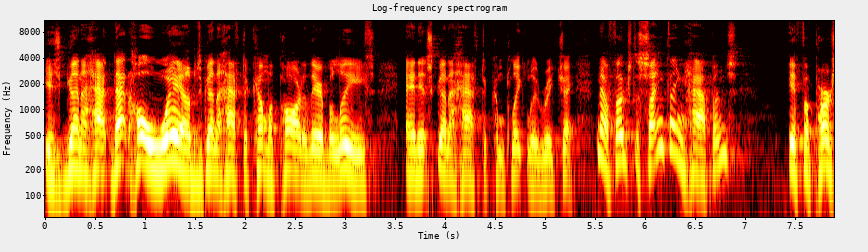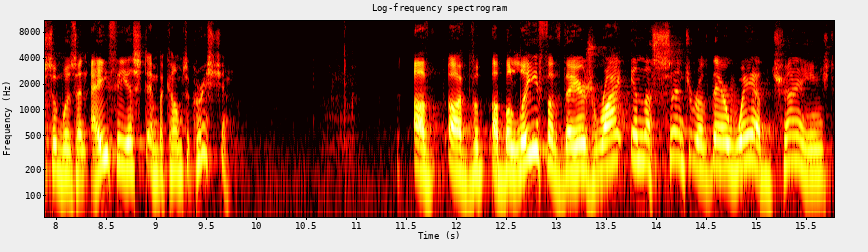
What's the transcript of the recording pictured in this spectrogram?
is going to have, that whole web's going to have to come apart of their beliefs and it's going to have to completely rechange. Now, folks, the same thing happens if a person was an atheist and becomes a Christian. A, a, a belief of theirs right in the center of their web changed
